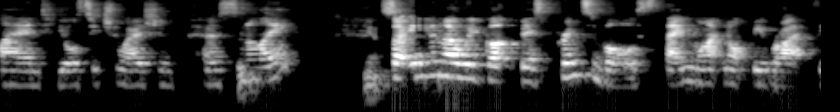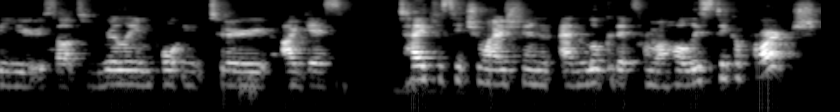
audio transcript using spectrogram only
plan to your situation personally. Yeah. So even though we've got best principles, they might not be right for you. So it's really important to, I guess, take your situation and look at it from a holistic approach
